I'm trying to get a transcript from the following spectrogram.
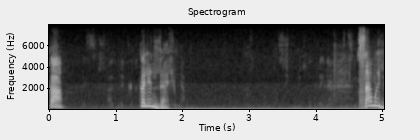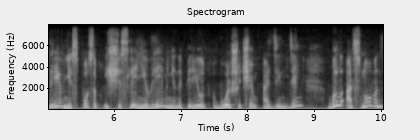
К. Календарь. Самый древний способ исчисления времени на период больше, чем один день, был основан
